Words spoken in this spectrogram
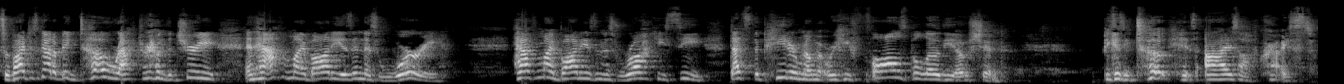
So if I just got a big toe wrapped around the tree and half of my body is in this worry, half of my body is in this rocky sea, that's the Peter moment where he falls below the ocean because he took his eyes off Christ.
